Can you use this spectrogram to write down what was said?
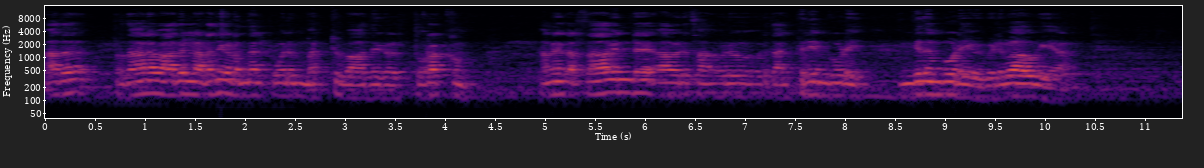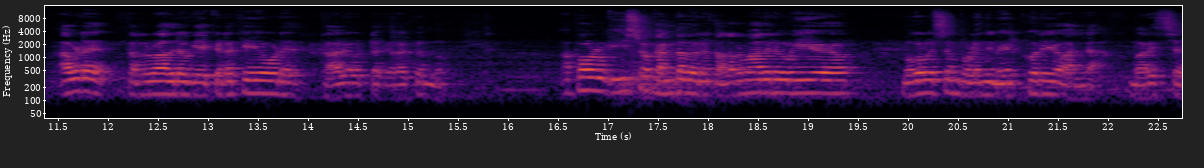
അത് പ്രധാന വാതിൽ അടഞ്ഞു കിടന്നാൽ പോലും മറ്റു വാതിലുകൾ തുറക്കും. അങ്ങനെ കർത്താവിന്റെ ആ ഒരു ഒരു ഒരു താല്പര്യം കൂടി ഇംഗിതം കൂടി വെളിവാവുകയാണ്. അവിടെ തളർവാദ കിടക്കയോട് താഴോട്ട് ഇറക്കുന്നു. അപ്പോൾ ഈശോ കണ്ടത് ഒരു തളർവാദ രോഗിയെയോ മുഖവശം പൊളിഞ്ഞ് മേൽക്കൂരയോ അല്ല മറിച്ച്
